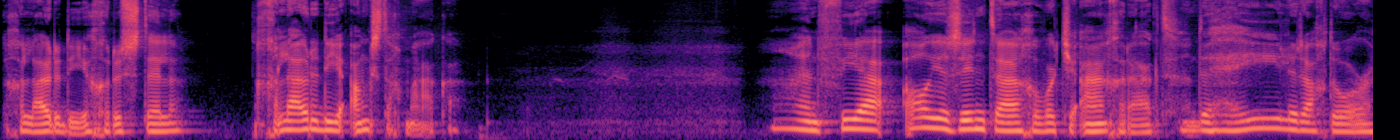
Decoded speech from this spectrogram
geluiden die je geruststellen, geluiden die je angstig maken. En via al je zintuigen word je aangeraakt, de hele dag door.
